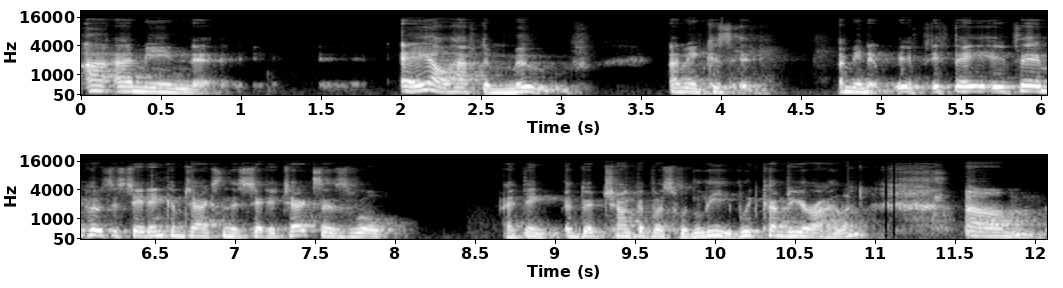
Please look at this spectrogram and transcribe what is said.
I, I, mean, A, I'll have to move. I mean, because, I mean, if, if they if they impose a state income tax in the state of Texas, well, I think a good chunk of us would leave. We'd come to your island. Um,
